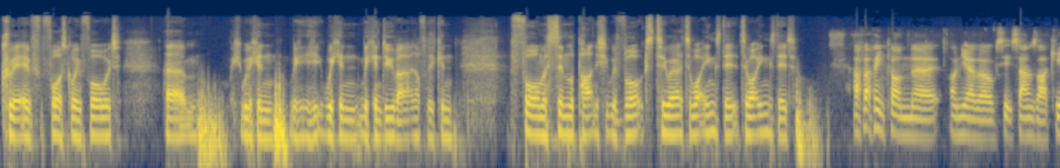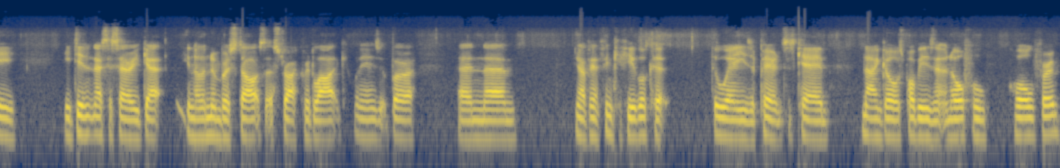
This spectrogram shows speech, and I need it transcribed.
creative force going forward. Um, we, we can we we can we can do that and hopefully can form a similar partnership with Vokes to uh, to what Ings did to what Ings did. I, I think on uh, on Yellow, obviously, it sounds like he he didn't necessarily get you know the number of starts that a striker would like when he was at Borough, and um, you know I think if you look at the way his appearances came, nine goals probably isn't an awful haul for him,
